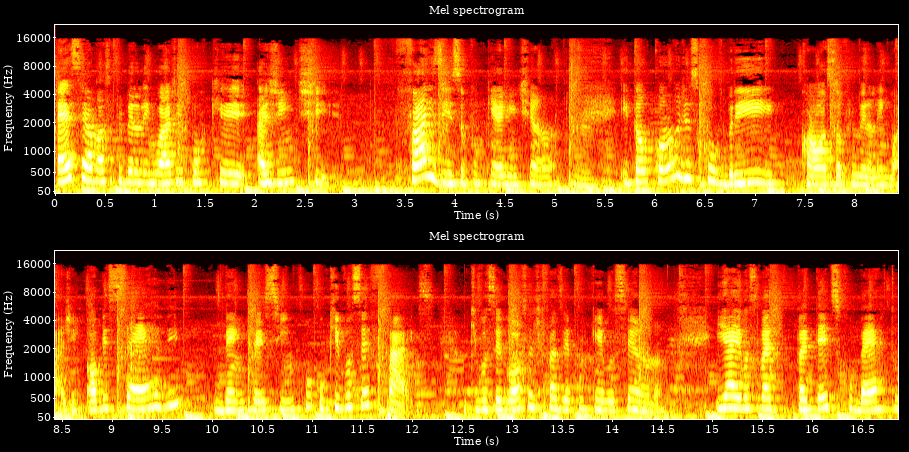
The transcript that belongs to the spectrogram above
essa é a nossa primeira linguagem porque a gente faz isso por quem a gente ama. Então, como descobrir qual a sua primeira linguagem? Observe dentre as cinco o que você faz, o que você gosta de fazer por quem você ama. E aí você vai, vai ter descoberto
